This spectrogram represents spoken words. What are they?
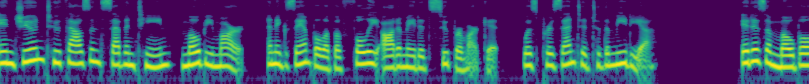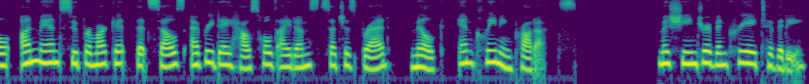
In June 2017, Moby Mart, an example of a fully automated supermarket, was presented to the media. It is a mobile, unmanned supermarket that sells everyday household items such as bread, milk, and cleaning products. Machine driven creativity.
